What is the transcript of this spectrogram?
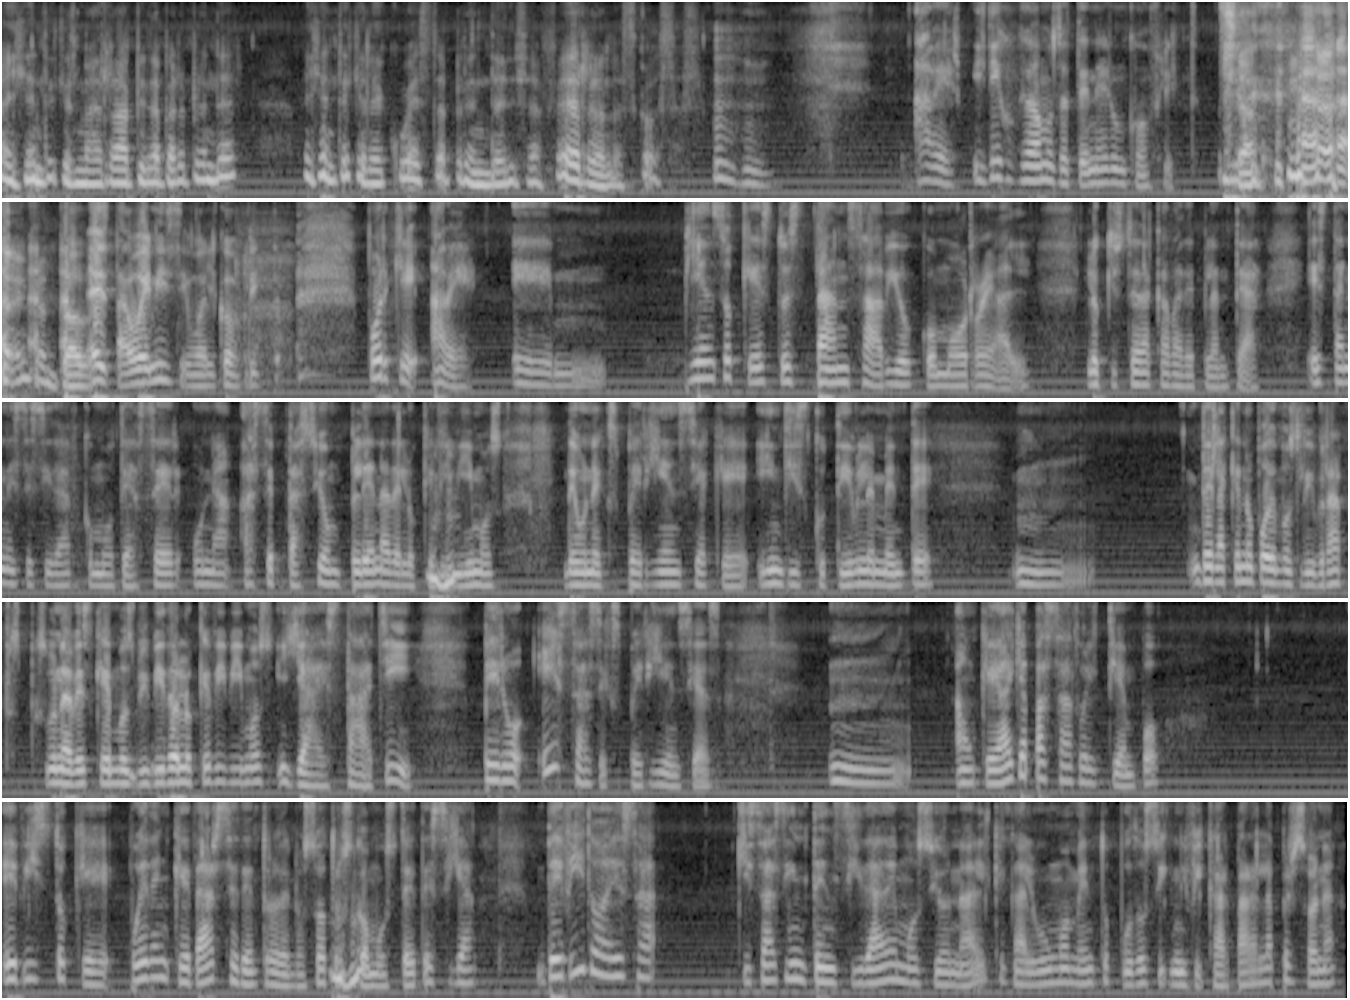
Hay gente que es más rápida para aprender, hay gente que le cuesta aprender y se aferra a las cosas. A ver, y dijo que vamos a tener un conflicto. Ya, encantado. Está buenísimo el conflicto. Porque, a ver, em, pienso que esto es tan sabio como real, lo que usted acaba de plantear. Esta necesidad como de hacer una aceptación plena de lo que vivimos, de una experiencia que indiscutiblemente... mm, de la que no podemos librarnos, pues una vez que hemos vivido lo que vivimos y ya está allí. Pero esas experiencias, mm, aunque haya pasado el tiempo, he visto que pueden quedarse dentro de nosotros, como usted decía, debido a esa quizás intensidad emocional que en algún momento pudo significar para la persona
